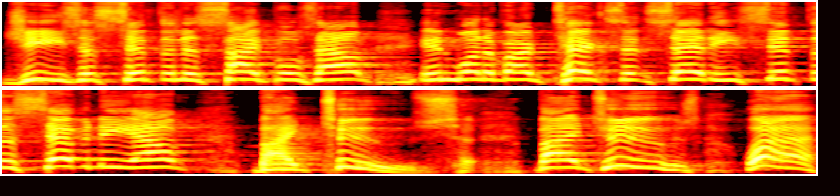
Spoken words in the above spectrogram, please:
Jesus sent the disciples out in one of our texts that said he sent the 70 out by twos. By twos. Why?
